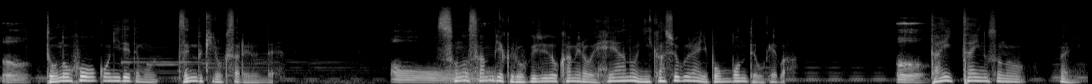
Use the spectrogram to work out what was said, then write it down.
どの方向に出ても全部記録されるんでその。360度カメラを部屋の2箇所ぐらいにボンボンって置けばうん。大体のその何？起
